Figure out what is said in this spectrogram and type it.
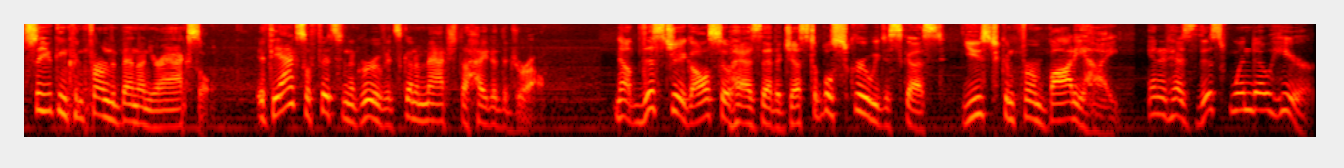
so you can confirm the bend on your axle. If the axle fits in the groove, it's going to match the height of the drill. Now this jig also has that adjustable screw we discussed used to confirm body height and it has this window here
